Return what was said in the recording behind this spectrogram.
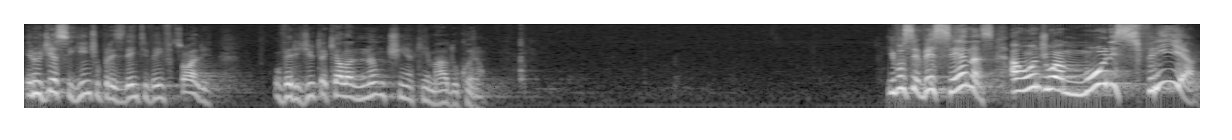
E no dia seguinte o presidente vem e fala: assim, olha, o veredito é que ela não tinha queimado o Corão. E você vê cenas aonde o amor esfria,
